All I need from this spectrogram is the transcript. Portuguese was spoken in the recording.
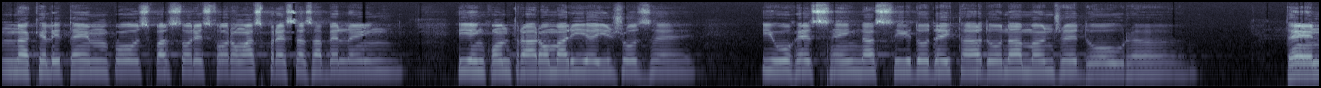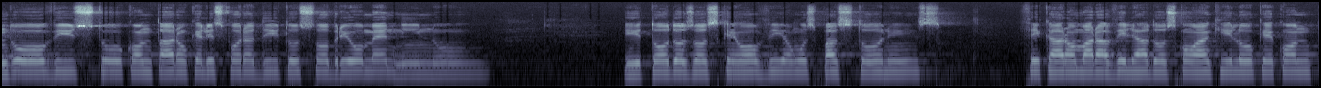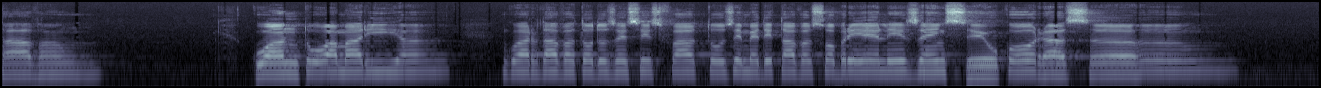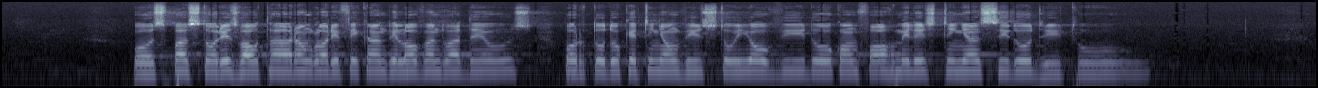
Naquele tempo, os pastores foram às pressas a Belém e encontraram Maria e José e o recém-nascido deitado na manjedoura. Tendo-o visto, contaram o que lhes fora dito sobre o menino. E todos os que ouviam os pastores ficaram maravilhados com aquilo que contavam. Quanto a Maria, guardava todos esses fatos e meditava sobre eles em seu coração. Os pastores voltaram glorificando e louvando a Deus por tudo o que tinham visto e ouvido, conforme lhes tinha sido dito.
